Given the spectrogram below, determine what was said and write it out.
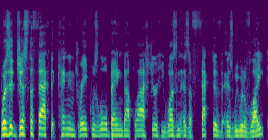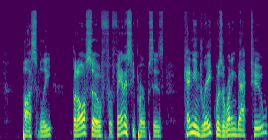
Was it just the fact that Kenyon Drake was a little banged up last year? He wasn't as effective as we would have liked, possibly. But also for fantasy purposes, Kenyon Drake was a running back two.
